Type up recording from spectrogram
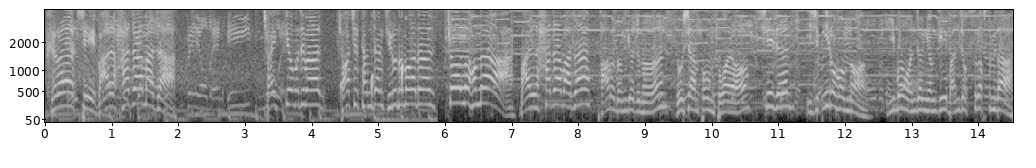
그렇지. 말하자마자 좌익 뛰어보지만 좌측 담장 뒤로 넘어가는 썰러 홈런. 말하자마자 바로 넘겨주는 노시안 폼 좋아요. 시즌 21호 홈런. 이번 원정 경기 만족스럽습니다.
